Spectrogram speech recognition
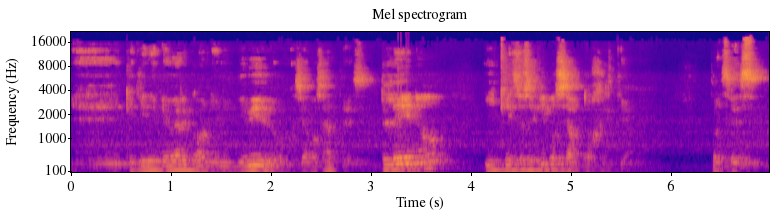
eh, que tiene que ver con el individuo, como decíamos antes, pleno y que esos equipos se autogestionen. Entonces,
